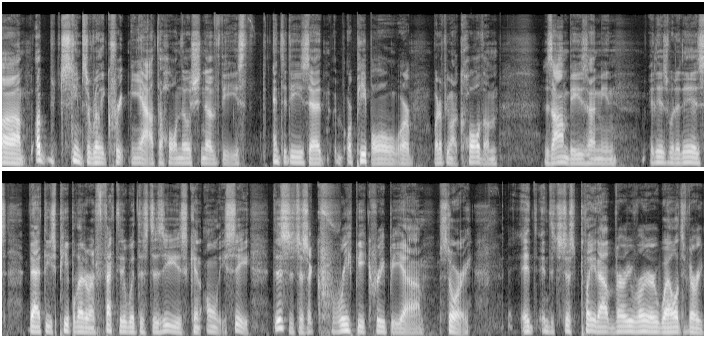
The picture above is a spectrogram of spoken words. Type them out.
uh, seems to really creep me out. The whole notion of these entities that, or people, or whatever you want to call them, zombies. I mean, it is what it is, that these people that are infected with this disease can only see. This is just a creepy, creepy uh, story. It, it's just played out very, very well. It's very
